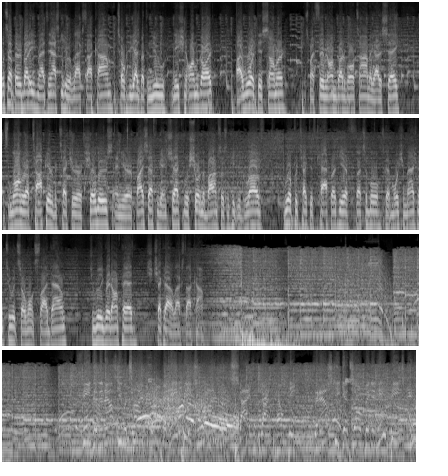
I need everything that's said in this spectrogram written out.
What's up, everybody? Matt Danowski here with Lax.com, talking to you guys about the new Nation Arm Guard. I wore it this summer. It's my favorite arm guard of all time, I gotta say. It's longer up top here to protect your shoulders and your bicep from getting checked. A little short on the bottom so it doesn't hit your glove. Real protective cap right here, flexible. It's got moisture management to it so it won't slide down. It's a really great arm pad. You should check it out at Lax.com. Danowski gets open and he beats.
